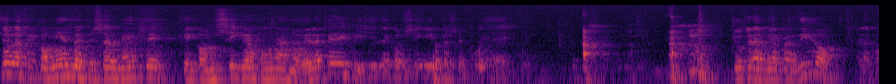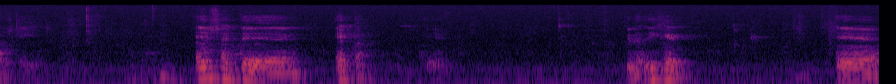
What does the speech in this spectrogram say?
Yo les recomiendo especialmente que consigan una novela que es difícil de conseguir, pero se puede. Yo que la había perdido, la conseguí. Es este, esta. Que les dije, eh,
